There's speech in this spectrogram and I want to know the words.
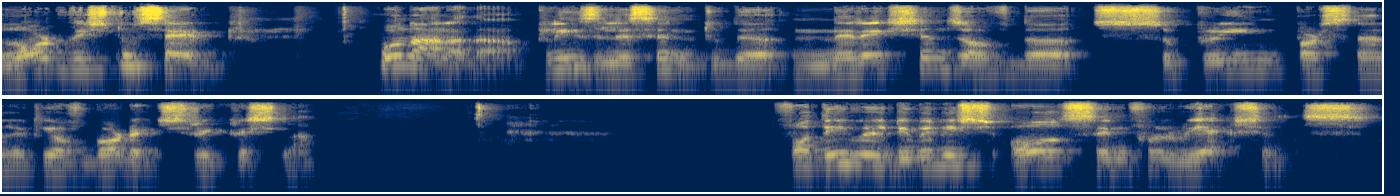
Lord Vishnu said, O Narada, please listen to the narrations of the Supreme Personality of Godhead, Sri Krishna. For they will diminish all sinful reactions.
